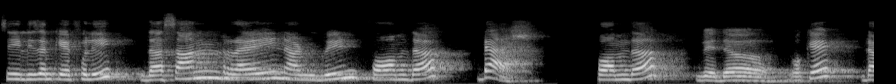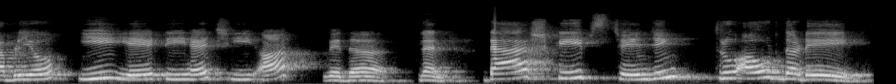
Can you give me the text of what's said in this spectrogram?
See, listen carefully. The sun, rain, and wind form the dash. Form the weather. Okay? W E A T H E R weather. Then dash keeps changing throughout the day.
